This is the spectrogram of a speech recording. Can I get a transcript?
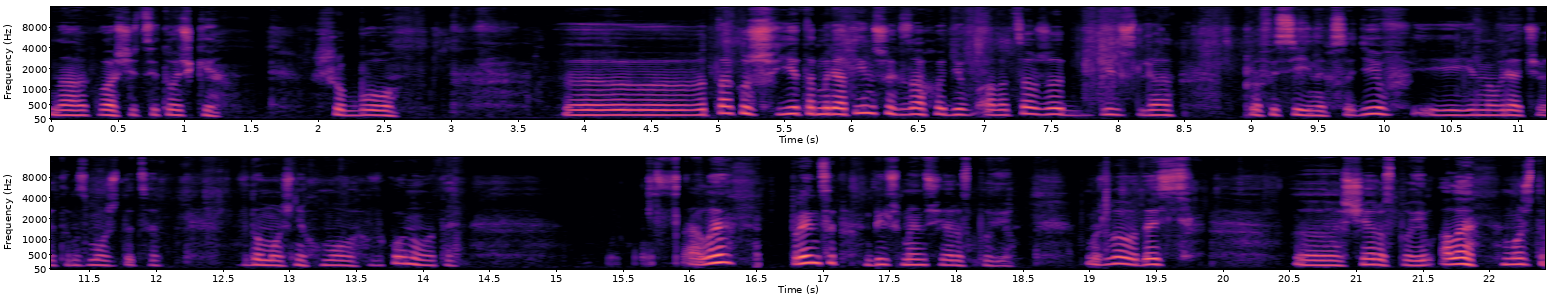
на ваші цвіточки, щоб було. Е, Також є там ряд інших заходів, але це вже більш для професійних садів і навряд чи ви там зможете це в домашніх умовах виконувати. Але принцип більш-менш я розповів. Можливо, десь е, ще розповім. Але можете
